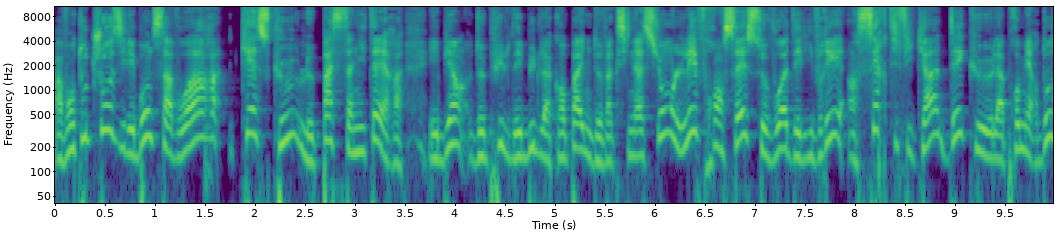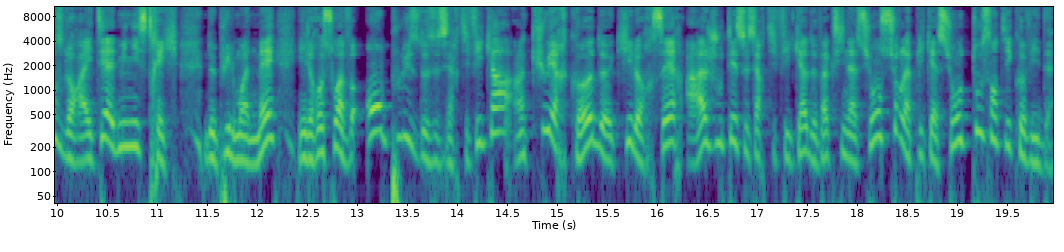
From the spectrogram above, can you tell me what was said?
Avant toute chose, il est bon de savoir qu'est-ce que le pass sanitaire Eh bien, depuis le début de la campagne de vaccination, les Français se voient délivrer un certificat dès que la première dose leur a été administrée. Depuis le mois de mai, ils reçoivent en plus de ce certificat un QR code qui leur sert à ajouter ce certificat de vaccination sur l'application Tous Anti-Covid.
